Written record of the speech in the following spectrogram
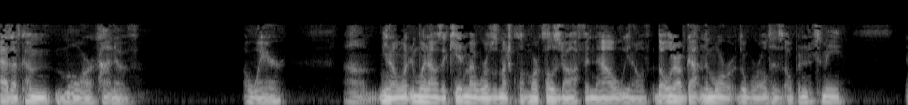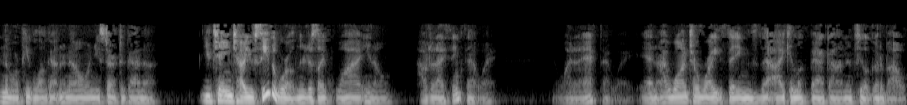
as I've come more kind of aware. Um, you know, when when I was a kid, my world was much cl- more closed off, and now, you know, the older I've gotten, the more the world has opened to me, and the more people I've gotten to know, and you start to kind of you change how you see the world, and you're just like, why, you know, how did I think that way? Why did I act that way? And I want to write things that I can look back on and feel good about.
